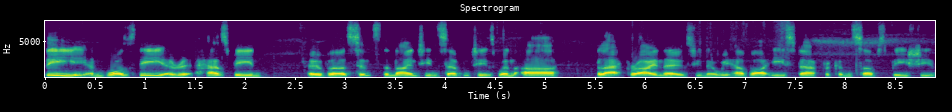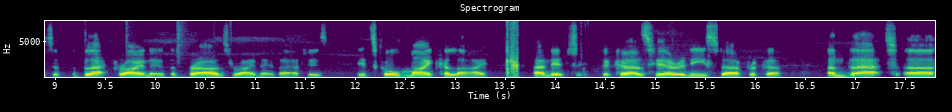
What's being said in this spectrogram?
the and was the, or it has been over since the 1970s when our black rhinos, you know, we have our East African subspecies of the black rhino, the browse rhino that is. It's called Michaeli, and it occurs here in East Africa. And that, uh,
